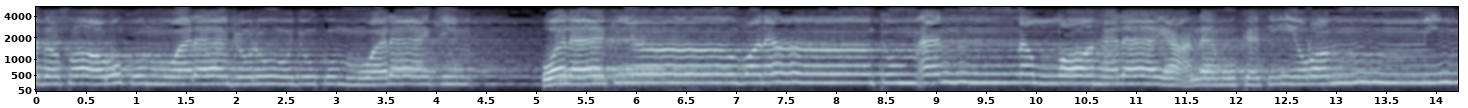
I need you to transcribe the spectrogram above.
أبصاركم ولا جلودكم ولكن ولكن ظننتم أن الله لا يعلم كثيرا مما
